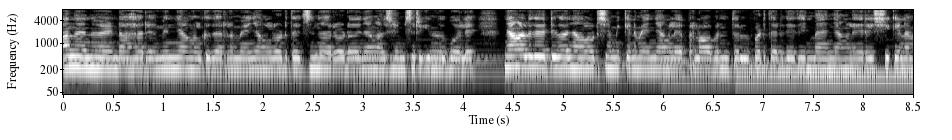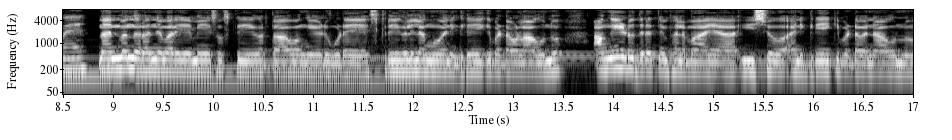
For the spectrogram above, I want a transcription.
അന്ന് വേണ്ട ആഹാരം ഞങ്ങൾക്ക് തരണമേ ഞങ്ങളോട് തെച്ചുന്നവരോട് ഞങ്ങൾ ക്ഷമിച്ചിരിക്കുന്നത് പോലെ ഞങ്ങളുടെ തെറ്റുകൾ ഞങ്ങളോട് ക്ഷമിക്കണമേ. ഞങ്ങളെ പ്രലോഭനത്തിൽ ഉൾപ്പെടുത്തരുത്. തിന്മ ഞങ്ങളെ രക്ഷിക്കണമേ. നന്മ നിറഞ്ഞ മറിയമേ സ്വസ്തി കർത്താവ് അങ്ങയുടെ കൂടെ സ്ത്രീകളിൽ അങ്ങ് അനുഗ്രഹിക്കപ്പെട്ടവളാകുന്നു. അങ്ങയുടെ ഉദരത്തിൻ ഫലമായ ഈശോ അനുഗ്രഹിക്കപ്പെട്ടവനാകുന്നു.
